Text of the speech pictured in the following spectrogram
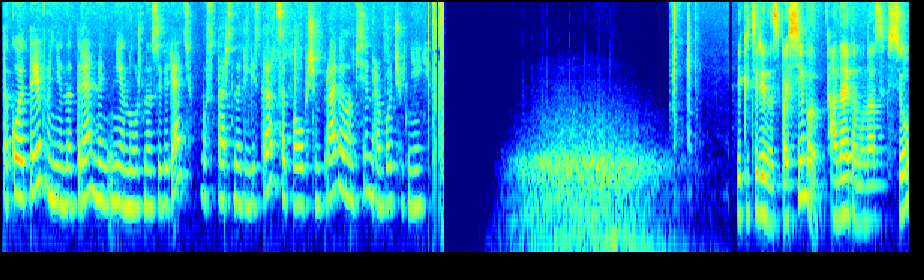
Такое требование нотариально не нужно заверять. Государственная регистрация по общим правилам 7 рабочих дней. Екатерина, спасибо. А на этом у нас все.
